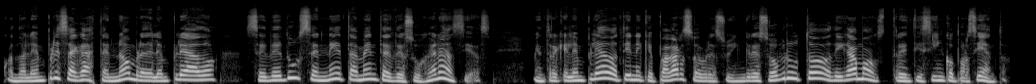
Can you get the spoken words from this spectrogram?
Cuando la empresa gasta en nombre del empleado, se deduce netamente de sus ganancias, mientras que el empleado tiene que pagar sobre su ingreso bruto, digamos, 35%.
